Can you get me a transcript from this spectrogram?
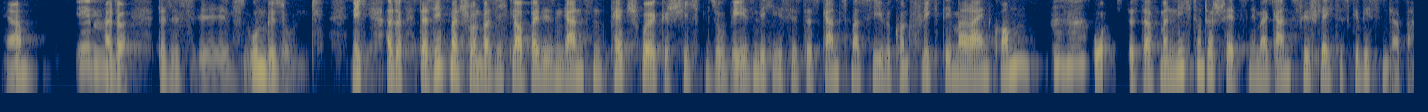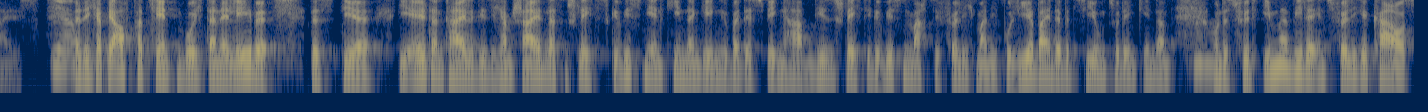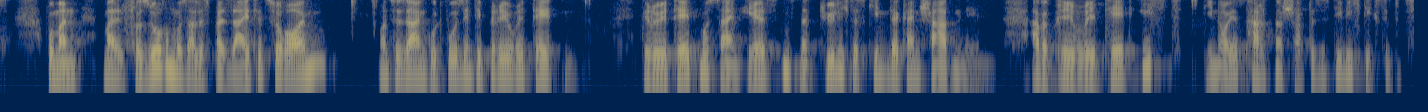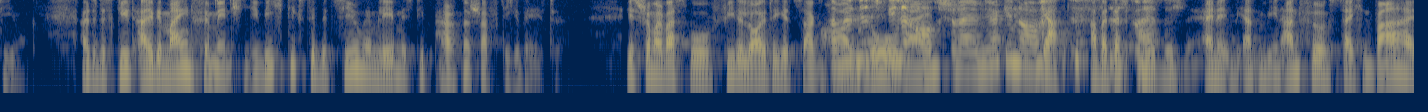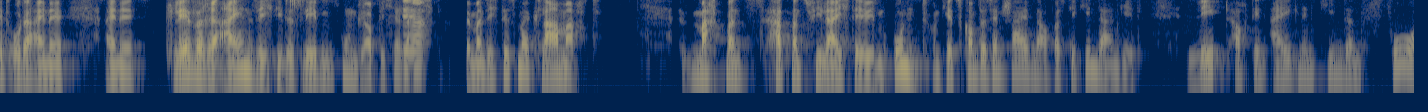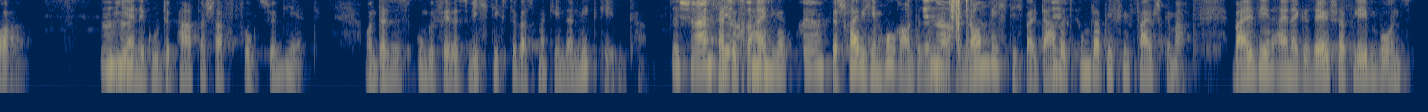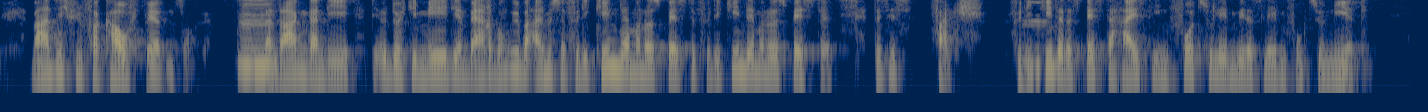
Ja? Eben. Also das ist, äh, ungesund. Nicht? Also da sieht man schon, was ich glaube, bei diesen ganzen Patchwork-Geschichten so wesentlich ist, ist, dass ganz massive Konflikte immer reinkommen. Mhm. Und, das darf man nicht unterschätzen, immer ganz viel schlechtes Gewissen dabei ist. Ja. Also ich habe ja auch Patienten, wo ich dann erlebe, dass die, die Elternteile, die sich am Scheiden lassen, schlechtes Gewissen ihren Kindern gegenüber deswegen haben. Dieses schlechte Gewissen macht sie völlig manipulierbar in der Beziehung zu den Kindern. Mhm. Und es führt immer wieder ins völlige Chaos wo man mal versuchen muss, alles beiseite zu räumen und zu sagen, gut, wo sind die Prioritäten? Priorität muss sein, erstens natürlich, dass Kinder keinen Schaden nehmen. Aber Priorität ist die neue Partnerschaft. Das ist die wichtigste Beziehung. Also das gilt allgemein für Menschen. Die wichtigste Beziehung im Leben ist die Partnerschaft, die gewählte. Ist schon mal was, wo viele Leute jetzt sagen, da hallo, jetzt nein. Aufschreien. Ja, genau. Ja, aber das, das ist eine, eine, in Anführungszeichen Wahrheit oder eine, eine clevere Einsicht, die das Leben unglaublich erleichtert. Ja. Wenn man sich das mal klar macht, macht man's, hat man es viel leichter eben. Und, und jetzt kommt das Entscheidende, auch was die Kinder angeht, lebt auch den eigenen Kindern vor, mhm. wie eine gute Partnerschaft funktioniert. Und das ist ungefähr das Wichtigste, was man Kindern mitgeben kann. Das schreiben Sie auch einige, Buch, ja. Das schreibe ich im Buch auch. Und das genau. ist mir genau. auch enorm wichtig, weil da ja. wird unglaublich viel falsch gemacht. Weil wir in einer Gesellschaft leben, wo uns wahnsinnig viel verkauft werden soll. Mhm. Da sagen dann die, die, durch die Medien, Werbung, überall müssen wir für die Kinder immer nur das Beste, für die Kinder immer nur das Beste. Das ist falsch. Für die mhm. Kinder das Beste heißt, ihnen vorzuleben, wie das Leben funktioniert.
